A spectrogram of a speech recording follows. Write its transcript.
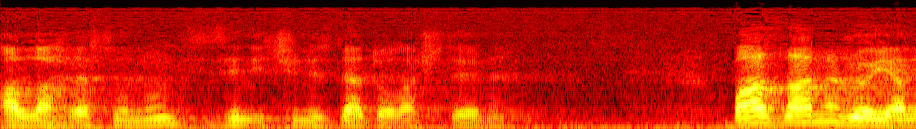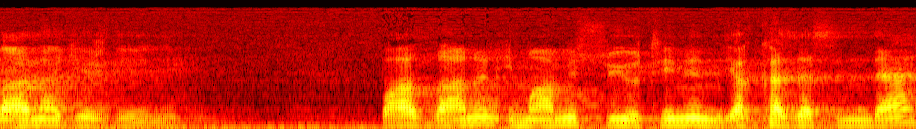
Allah Resulü'nün sizin içinizde dolaştığını, bazılarının rüyalarına girdiğini, bazılarının İmam-ı Suyuti'nin yakazesinde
